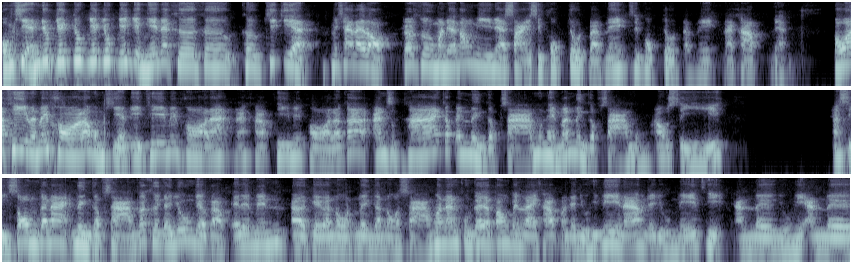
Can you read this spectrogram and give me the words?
ผมเขียนยุกยิกยุกยิกยุกยิกอย่างนี้เนี่ยคือคือคือขี้เกียจไม่ใช่อะไรหรอก ก็คือมันจะต้องมีเนี่ยใส่สิบหกจุดแบบนี้สิบหกจุดแบบนี้นะครับ เนี่ย เพราะว่าที่มันไม่พอแล้วผมเขียนอีกที่ไม่พอแล้วนะครับ ที่ไม่พอแล้วก็อันสุดท้ายก็เป็นหนึ่งกับสามคุณเห็นว่าหนึ่งกับสามผมเอาสี อะสีส้มก็ได้หนึ่งกับสามก็คือจะยุ่งเกี่ยวกับเอลิเมนต์เอ่อเกี่ยวกับโหนดหนึ่งกับโหนดสามเพราะนั้นคุณก็จะต้องเป็นอะไรครับ มันจะอยู่ที่นี่นะ มันจะอยู่นี้ที่อันหนึ่งอยู่นี้อันหนึ่ง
